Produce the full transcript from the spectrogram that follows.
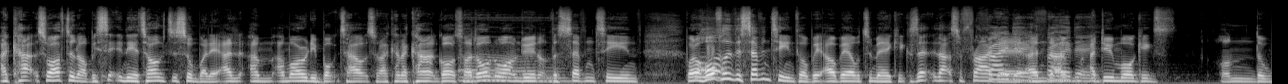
I can't. So often I'll be sitting here talking to somebody, and I'm I'm already booked out, so I kind of can't go. So I don't know what I'm doing on the ah. 17th, but Well, hopefully the 17th I'll be I'll be able to make it because that's a Friday, Friday, and uh, Friday. I, I do more gigs on the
